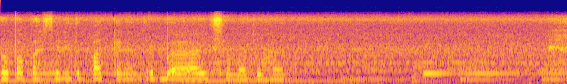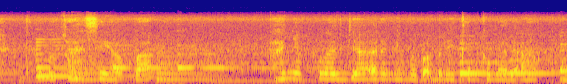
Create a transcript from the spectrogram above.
Bapak pasti ditempatkan yang terbaik sama Tuhan. Terima kasih ya Pak. Banyak pelajaran yang Bapak berikan kepada aku.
